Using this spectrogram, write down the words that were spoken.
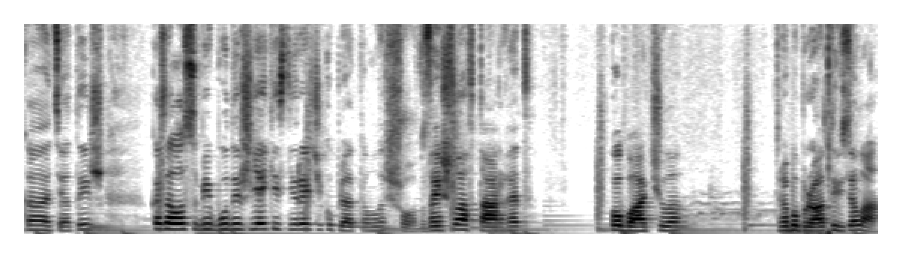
Катя, ти ж казала собі, будеш якісні речі купляти. Але що? Зайшла в Таргет, побачила. Треба брати, взяла.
